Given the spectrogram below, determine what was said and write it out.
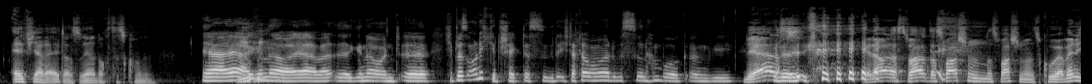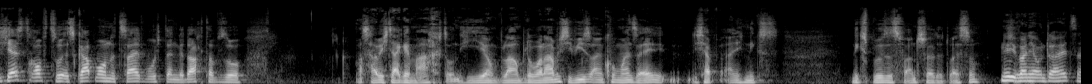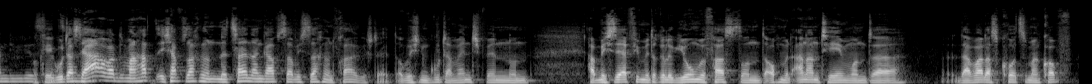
elf Jahre älter. So, ja doch, das konnte. Ja, ja, genau, ja, äh, genau. Und äh, ich habe das auch nicht gecheckt, dass du. Ich dachte auch immer, du bist so in Hamburg irgendwie. Ja, das, genau, das war, das war schon, das war schon ganz cool. Aber wenn ich jetzt drauf zu, es gab auch eine Zeit, wo ich dann gedacht habe, so, was habe ich da gemacht und hier und bla und bla. Und dann habe ich die Videos angeguckt und meinte, ey, ich habe eigentlich nichts, nichts Böses veranstaltet, weißt du? Nee, die waren ja unterhaltsam, die Videos. Okay, gut, das ja, aber man hat, ich habe Sachen, eine Zeit lang gab's, habe ich Sachen in Frage gestellt, ob ich ein guter Mensch bin und habe mich sehr viel mit Religion befasst und auch mit anderen Themen und äh, da war das kurz in meinem Kopf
